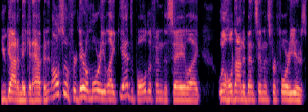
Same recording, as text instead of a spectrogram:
you got to make it happen. And also for Daryl Morey, like, yeah, it's bold of him to say like, we'll hold on to Ben Simmons for four years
